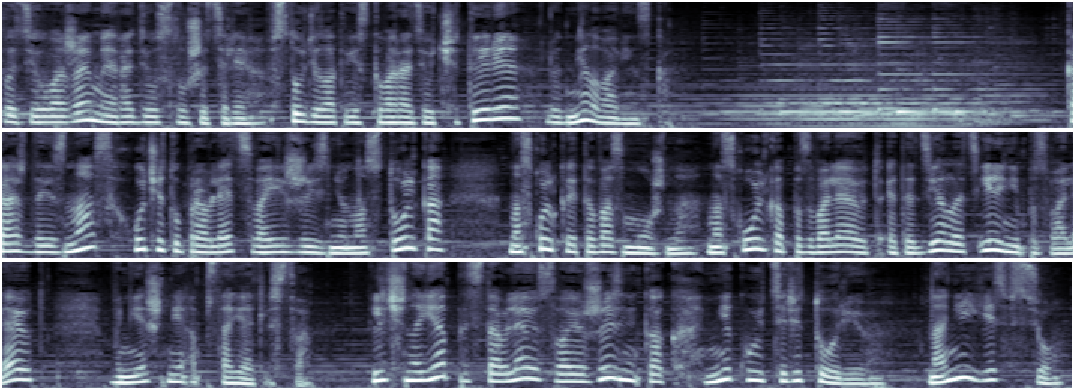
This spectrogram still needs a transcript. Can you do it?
Здравствуйте, уважаемые радиослушатели. В студии Латвийского радио 4 Людмила Вавинска. Каждый из нас хочет управлять своей жизнью настолько, насколько это возможно, насколько позволяют это делать или не позволяют внешние обстоятельства. Лично я представляю свою жизнь как некую территорию. На ней есть все.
